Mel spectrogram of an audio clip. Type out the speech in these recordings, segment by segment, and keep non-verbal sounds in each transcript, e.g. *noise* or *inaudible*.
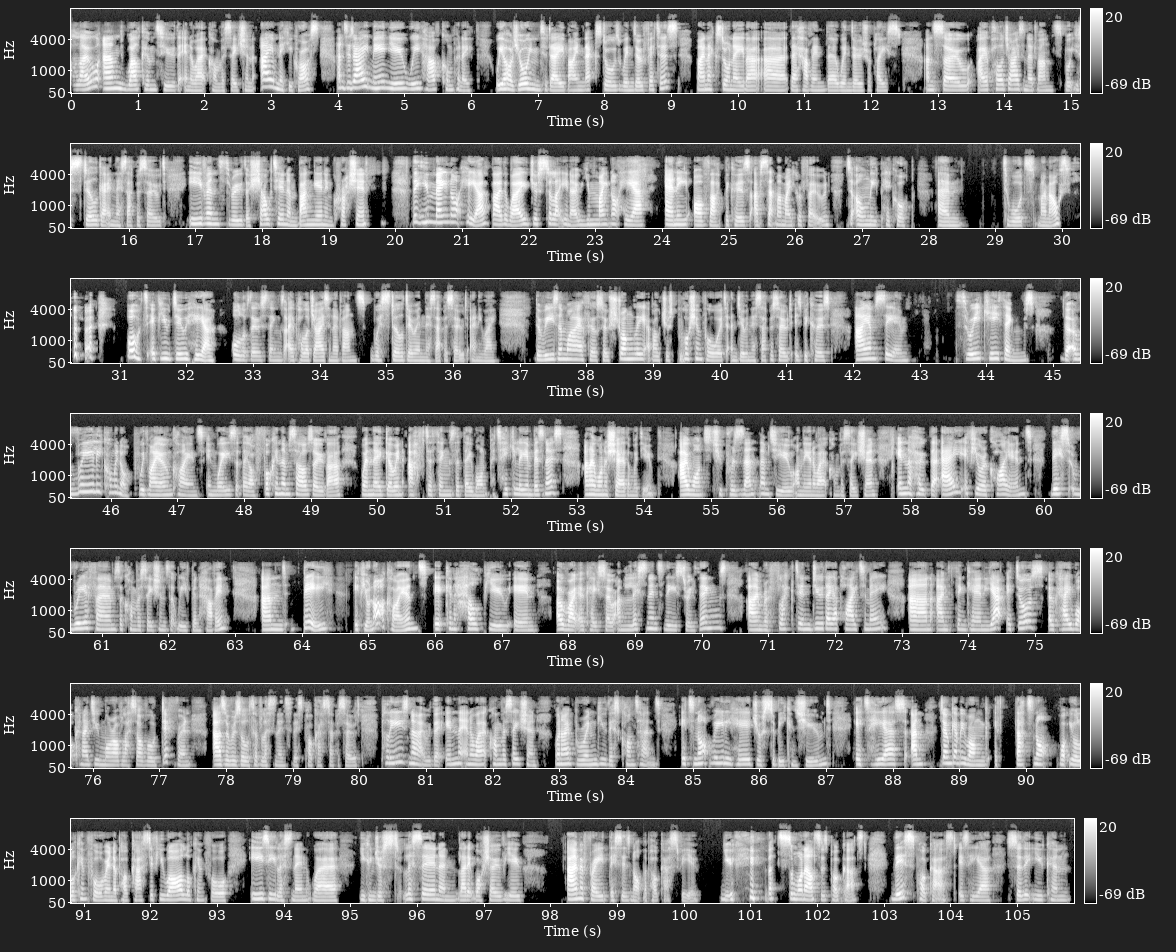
Hello and welcome to the Inner Work Conversation. I am Nikki Cross, and today, me and you, we have company. We are joined today by next door's window fitters. My next door neighbour, uh, they're having their windows replaced, and so I apologise in advance, but you're still getting this episode, even through the shouting and banging and crashing *laughs* that you may not hear. By the way, just to let you know, you might not hear any of that because I've set my microphone to only pick up um towards my mouth. *laughs* but if you do hear all of those things, I apologize in advance. We're still doing this episode anyway. The reason why I feel so strongly about just pushing forward and doing this episode is because I am seeing three key things that are really coming up with my own clients in ways that they are fucking themselves over when they're going after things that they want, particularly in business. And I want to share them with you. I want to present them to you on the Inner Work conversation in the hope that A, if you're a client, this reaffirms the conversations that we've been having. And B, if you're not a client, it can help you in oh, right, okay, so I'm listening to these three things. I'm reflecting, do they apply to me? And I'm thinking, yeah, it does. Okay, what can I do more of, less of, or different as a result of listening to this podcast episode? Please know that in the inner work conversation, when I bring you this content, it's not really here just to be consumed. It's here, and don't get me wrong, if that's not what you're looking for in a podcast, if you are looking for easy listening where you can just listen and let it wash over you. I'm afraid this is not the podcast for you. You *laughs* that's someone else's podcast. This podcast is here so that you can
